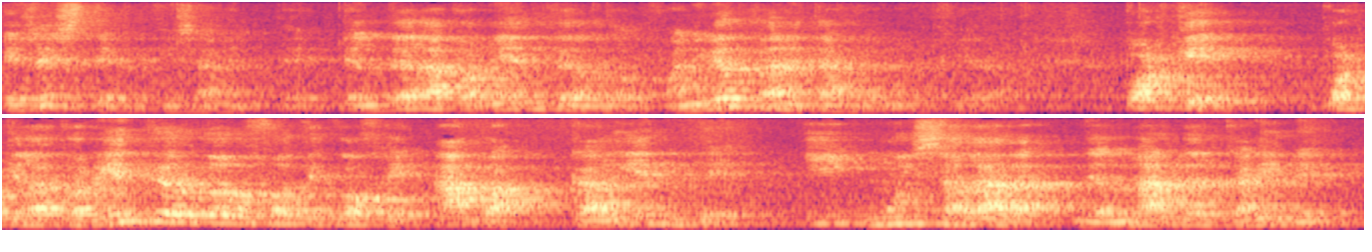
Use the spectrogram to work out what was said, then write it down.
es este precisamente, el de la corriente del Golfo, a nivel planetario me refiero. ¿Por qué? Porque la corriente del Golfo te coge agua caliente y muy salada del mar del Caribe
